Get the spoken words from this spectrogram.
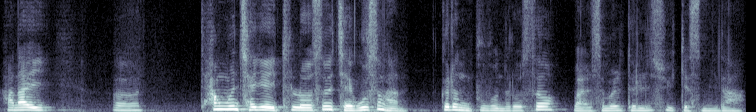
하나의 어, 학문 체계의 틀로서 재구성한 그런 부분으로서 말씀을 드릴 수 있겠습니다.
